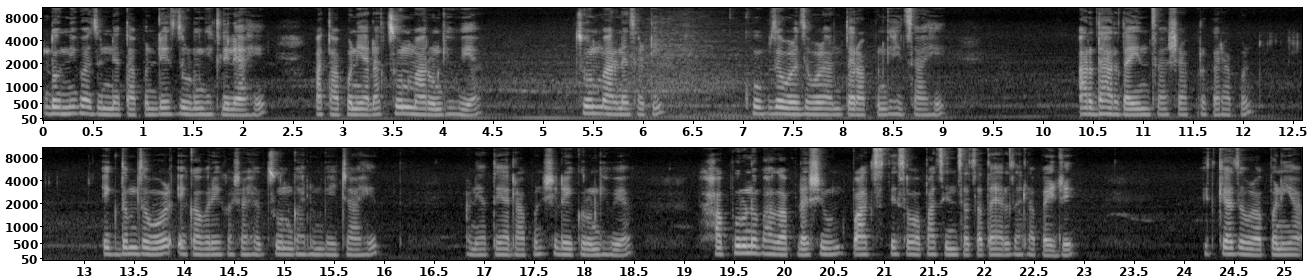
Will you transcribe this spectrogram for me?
दोन्ही बाजूंनी आता आपण लेस जोडून घेतलेले आहे. आता आपण याला चून मारून घेऊया. चून मारण्यासाठी खूप जवळजवळ अंतर आपण घ्यायचं आहे. अर्धा अर्धा इंच अशा प्रकारे आपण एकदम जवळ एकावर एक अशा ह्या चून घालून घ्यायच्या आहेत. आणि आता याला आपण शिलाई करून घेऊया. हा पूर्ण भाग आपला शिवून पाच ते सव्वा पाच इंचाचा तयार झाला पाहिजे. इतक्या जवळ आपण या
